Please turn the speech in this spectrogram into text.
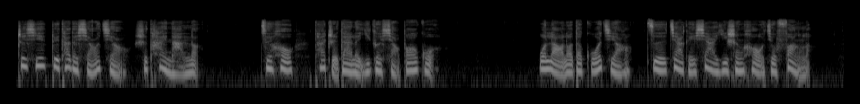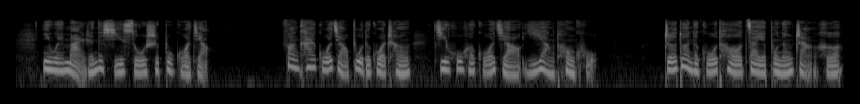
这些对他的小脚是太难了。最后，他只带了一个小包裹。我姥姥的裹脚自嫁给夏医生后就放了。因为满人的习俗是不裹脚，放开裹脚布的过程几乎和裹脚一样痛苦，折断的骨头再也不能长合，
